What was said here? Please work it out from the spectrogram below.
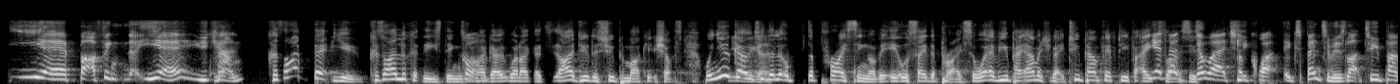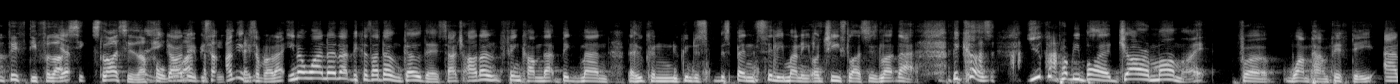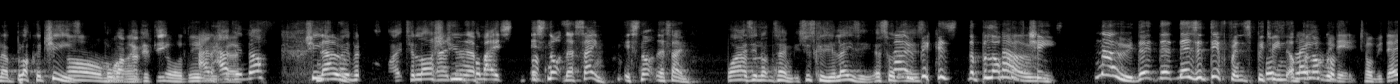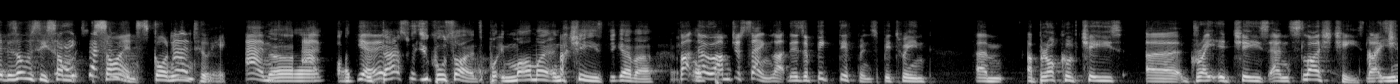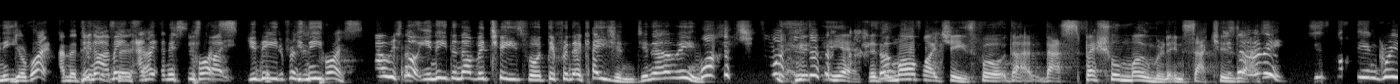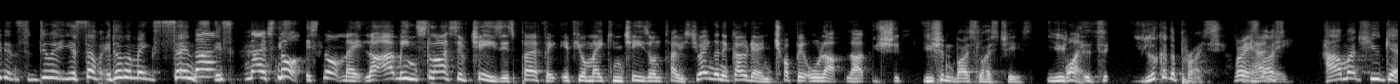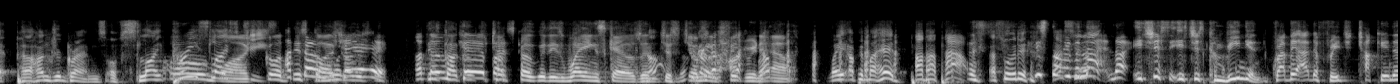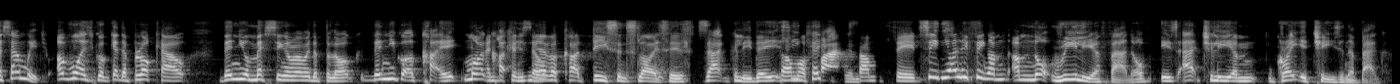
Yeah, but I think that, yeah, you can. Because I bet you, because I look at these things Go when I go when I go to I do the supermarket shops. When you go to go. the little the pricing of it, it will say the price. So whatever you pay, how much you pay, two pound fifty for eight Yeah, slices. they were actually quite expensive. It's like two pound fifty for like Yep. six slices. I thought, well, I, knew it'd be that's some- I knew it'd be expensive. something like that. You know why I know that? Because I don't go there, Satch. I don't think I'm that big man that who can who can just spend silly money on cheese slices like that. Because you could probably buy a jar of Marmite for one pound fifty and a block of cheese Oh for one pound fifty, God, and have go. enough cheese No. flavored Marmite to last No, you no, no, for but like. it's, it's not the same. It's not the same. Why is it not the same? It's just because you're lazy. That's what it No, because the block No. of cheese. No, there, there, there's a difference between What's a block with of it, Tommy. There, there's obviously some Yeah, exactly. science gone And- into it. and, Uh, and if yeah. that's what you call science, putting Marmite and cheese together. But no, I'm just saying, like, there's a big difference between um, a block of cheese, uh, grated cheese, and sliced cheese. Like, you need. You're right, and the Do you know difference what I mean? And, and it's just price. like you The need. difference You need. price. No, it's not. You need another cheese for a different occasion. Do you know what I mean? What? What are you doing? Yeah, there's the No, Marmite cheese for that that special moment in Satch's life. I mean? You've got the ingredients to do it yourself. It doesn't make sense. No, It's no, it's not. It's not, mate. Like, I mean, slice of cheese is perfect if you're making cheese on toast. You ain't gonna go there and chop it all up. Like, you should you shouldn't buy sliced cheese. You, Why? it's- you look at the price. Very handy. How much you get per hundred grams of slice Oh pre-sliced oh my cheese? god, I this don't guy care. goes, I this don't guy care. goes to But Tesco with his weighing scales and No, just no, you know, what no, figuring it no. out. Way up in my head. Pow pow pow. That's what it is. it's not That's even it. that. No, it's just it's just convenient. Grab it out of the fridge, chuck it in a sandwich. Otherwise, you've got to get the block out. Then you're messing around with the block. Then you got to cut it. Might And you can yourself. never cut decent slices. exactly. They Some see, are fat, some thin. See, the only thing I'm I'm not really a fan of is actually um grated cheese in a bag.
